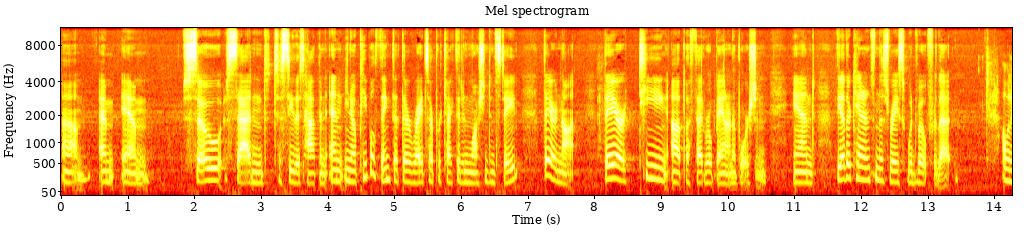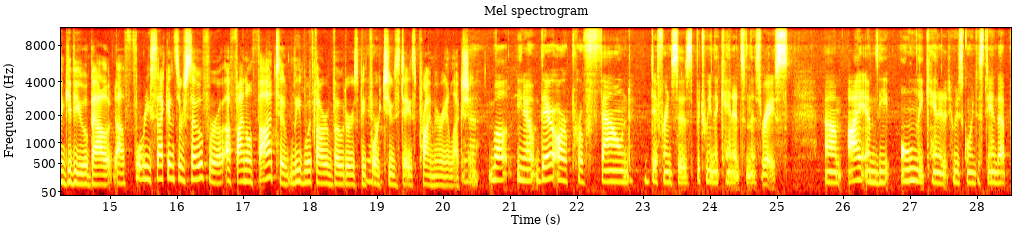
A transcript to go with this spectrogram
um, am, am so saddened to see this happen. And you know, people think that their rights are protected in Washington State. They are not. They are teeing up a federal ban on abortion. And the other candidates in this race would vote for that. I want to give you about uh, 40 seconds or so for a, a, final thought to leave with our voters before yeah. Tuesday's primary election. Yeah. Well, you know, there are profound differences between the candidates in this race. Um, I am the only candidate who is going to stand up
